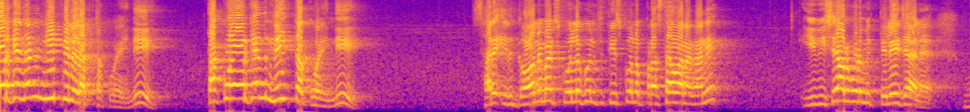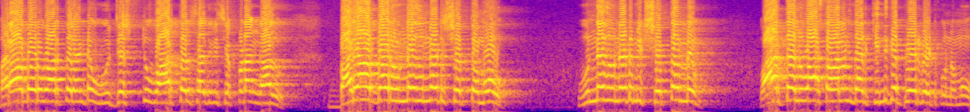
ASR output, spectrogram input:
ఎవరికైందంటే నీ పిల్లలకు తక్కువైంది. తక్కువ ఎవరికైంది? నీకు తక్కువైంది. సరే ఇది గవర్నమెంట్ స్కూళ్ళ గురించి తీసుకున్న ప్రస్తావన కానీ ఈ విషయాలు కూడా మీకు తెలియజేయాలి. బరాబర్ వార్తలు అంటే జస్ట్ వార్తలు చదివి చెప్పడం కాదు. బరాబర్ ఉన్నది ఉన్నట్టు చెప్తాము. ఉన్నది ఉన్నట్టు మీకు చెప్తాం మేము. వార్తలు వాస్తవాలను దాని కిందకే పేరు పెట్టుకున్నాము.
